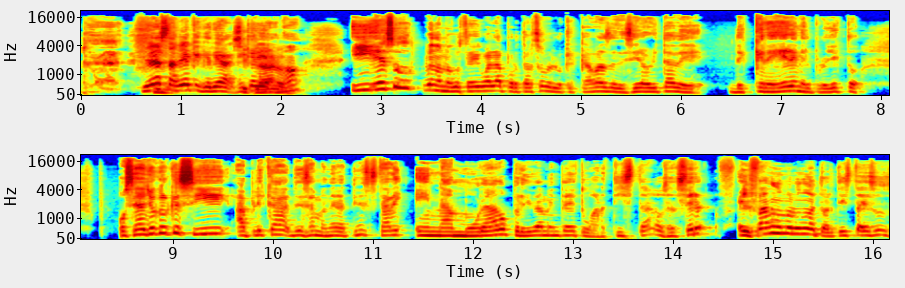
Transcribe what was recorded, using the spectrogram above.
yo ya sabía que quería, que quería, ¿no? Y eso, bueno, me gustaría igual aportar sobre lo que acabas de decir ahorita de, de creer en el proyecto. O sea, yo creo que sí aplica de esa manera. Tienes que estar enamorado perdidamente de tu artista. O sea, ser el fan número uno de tu artista. Eso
